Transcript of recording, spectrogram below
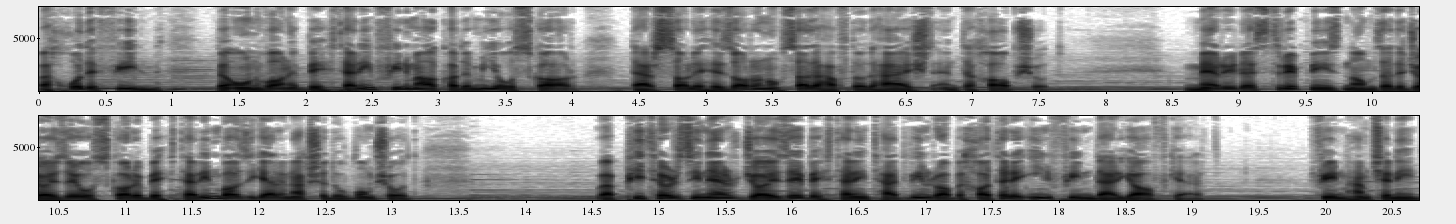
و خود فیلم به عنوان بهترین فیلم آکادمی اسکار در سال 1978 انتخاب شد. مریل استریپ نیز نامزد جایزه اسکار بهترین بازیگر نقش دوم شد و پیتر زینر جایزه بهترین تدوین را به خاطر این فیلم دریافت کرد. فیلم همچنین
